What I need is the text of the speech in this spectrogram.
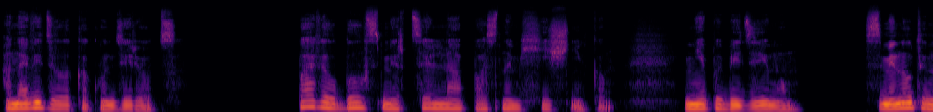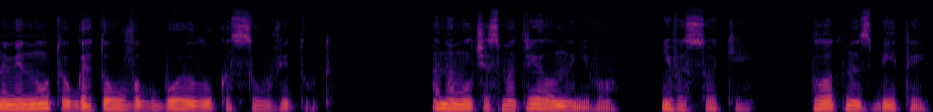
Она видела, как он дерется. Павел был смертельно опасным хищником, непобедимым. С минуты на минуту, готового к бою, Лукаса уведут. Она молча смотрела на него, невысокий, плотно сбитый.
